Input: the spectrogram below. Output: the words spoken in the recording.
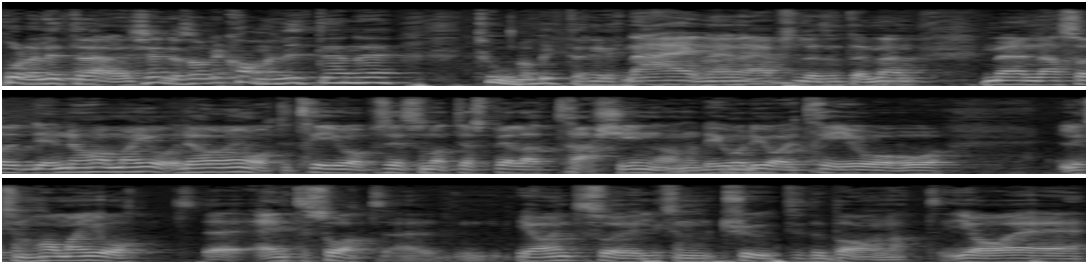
på det lite där. Det kändes som det kom en liten eh, ton av bitterhet. Nej, nej, nej absolut inte. Men, men alltså, det, nu har man det har man gjort i tre år, precis som att jag spelat trash innan. Och det gjorde jag i tre år. Och liksom har man gjort, eh, inte så att, eh, jag är inte så liksom true to the bone att jag är,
